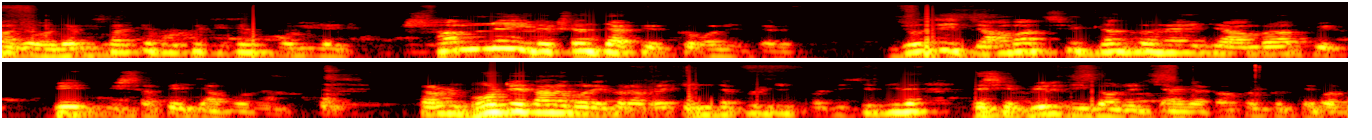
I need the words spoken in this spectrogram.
মাঝে মাঝে, আমি স্যারকে বলতে চাইছি, আমি বলি যাই সামনে ইলেকশন জাতীয় ঐক্য বলে যদি জামাত সিদ্ধান্ত নেয় যে আমরা বিএনপির সাথে যাব না। কারণ ভোটে তারা মনে করে আমরা ইন্ডিপেন্ডেন্ট পজিশন দিলে দেশে বিরোধী দলের জায়গা দখল করতে পারব।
